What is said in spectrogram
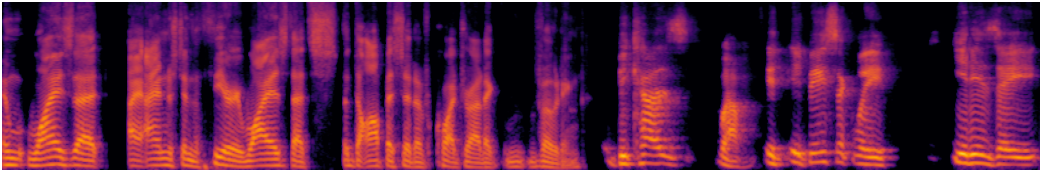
And why is that? I, I understand the theory. Why is that the opposite of quadratic voting? Because, well, it, it basically it is a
